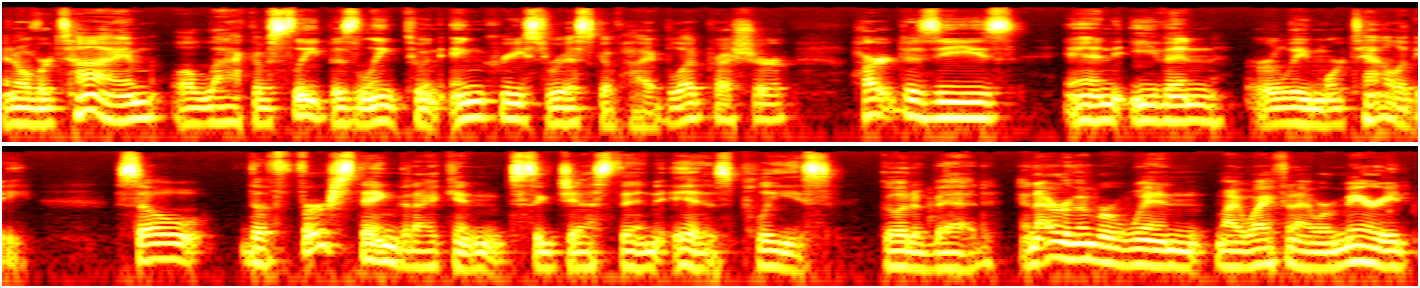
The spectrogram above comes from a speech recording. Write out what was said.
And over time, a lack of sleep is linked to an increased risk of high blood pressure, heart disease, and even early mortality. So the first thing that I can suggest then is please go to bed. And I remember when my wife and I were married,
